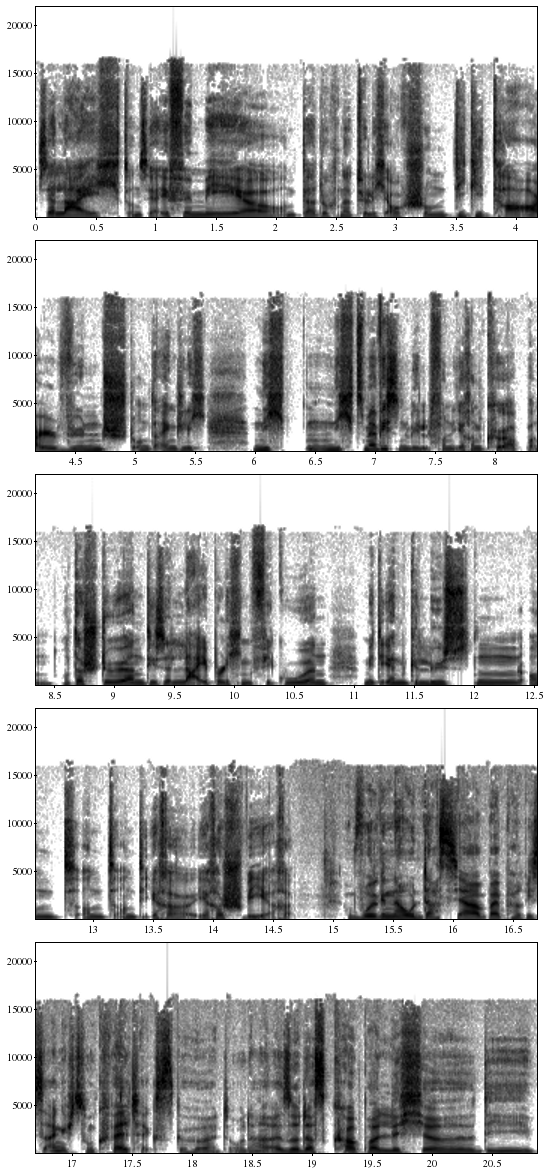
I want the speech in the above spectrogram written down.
sehr leicht und sehr ephemer und dadurch natürlich auch schon digital wünscht und eigentlich nicht, nichts mehr wissen will von ihren Körpern. Und da stören diese Leib weiblichen Figuren mit ihren Gelüsten und, und, und ihrer, ihrer Schwere. Obwohl genau das ja bei Paris eigentlich zum Quelltext gehört, oder? Also das Körperliche, die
